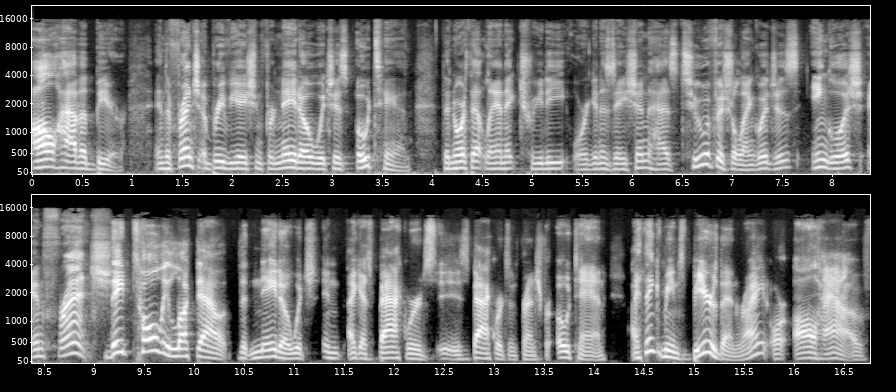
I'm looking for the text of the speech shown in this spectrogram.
I'll have a beer, and the French abbreviation for NATO, which is OTAN. The North Atlantic Treaty Organization has two official languages: English and French. They totally lucked out that NATO, which in I guess backwards is backwards in French for OTAN, I think means beer then, right? Or I'll have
